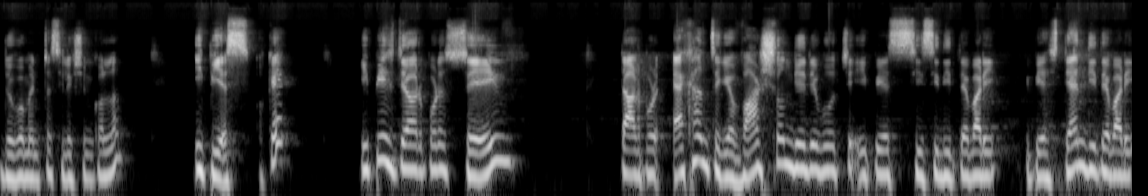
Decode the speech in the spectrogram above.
ডকুমেন্টটা সিলেকশন করলাম ইপিএস ওকে ইপিএস দেওয়ার পরে সেভ তারপর এখান থেকে ভার্সন দিয়ে দেবো হচ্ছে ইপিএস সিসি দিতে পারি ইপিএস টেন দিতে পারি।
